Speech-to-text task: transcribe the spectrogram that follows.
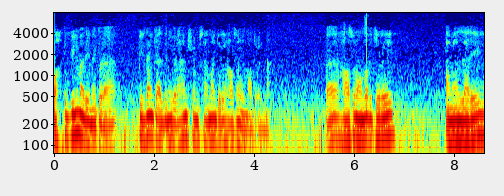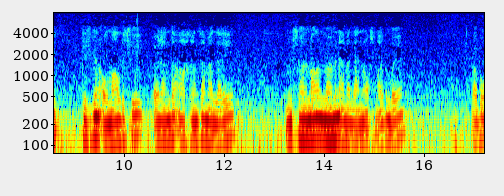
vaxtı bilmədiyinə görə, birdən gəldiyinə görə həmişə müsəlman gerək hazır olmalıdır ölmə. Və hazır olanda da gerək əməlləri düzgün olmalıdır ki, öləndə axırıncı əməlləri müsəlmanın mömin əməllərindən olsun. Aydındır? Və bu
